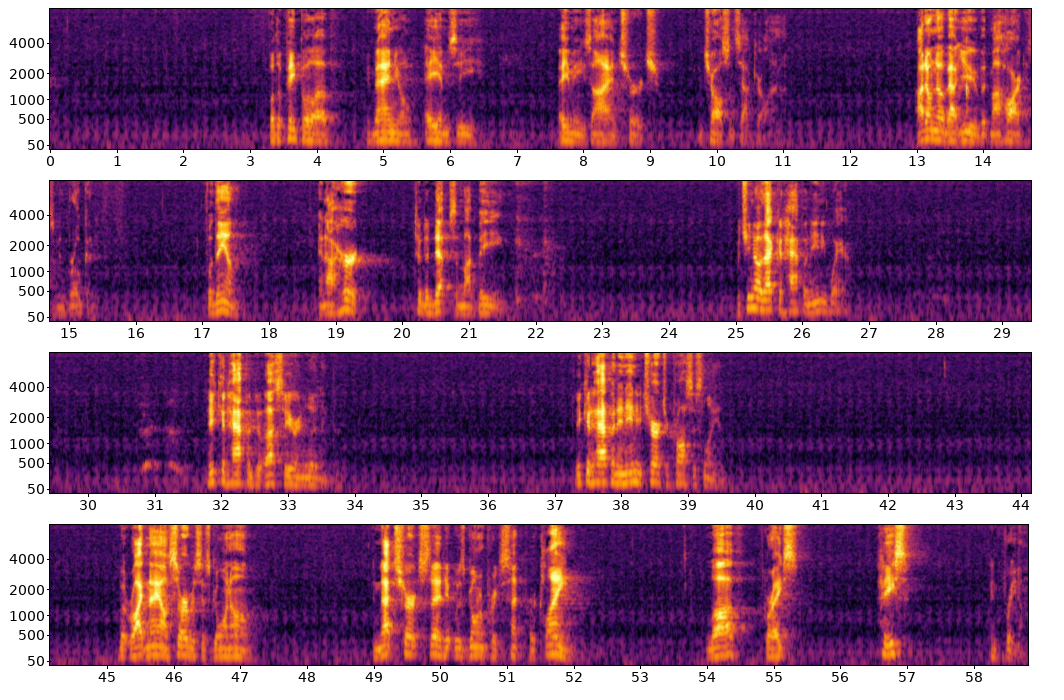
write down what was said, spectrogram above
For the people of Emanuel AME, AME Zion Church in Charleston, South Carolina. I don't know about you, but my heart has been broken for them. And I hurt to the depths of my being. But you know, that could happen anywhere. It could happen to us here in Lillington. It could happen in any church across this land. But right now, service is going on. And that church said it was going to proclaim love, grace, peace, and freedom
